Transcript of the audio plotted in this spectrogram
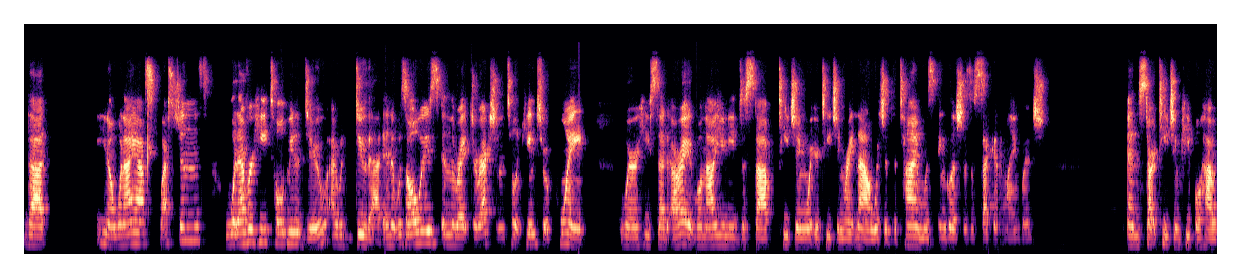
that you know when i asked questions whatever he told me to do i would do that and it was always in the right direction until it came to a point where he said, All right, well, now you need to stop teaching what you're teaching right now, which at the time was English as a second language, and start teaching people how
